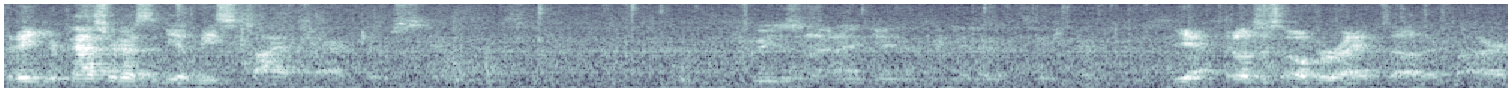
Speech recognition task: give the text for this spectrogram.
I think your password has to be at least five characters. Yeah, it'll just overwrite the other file,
